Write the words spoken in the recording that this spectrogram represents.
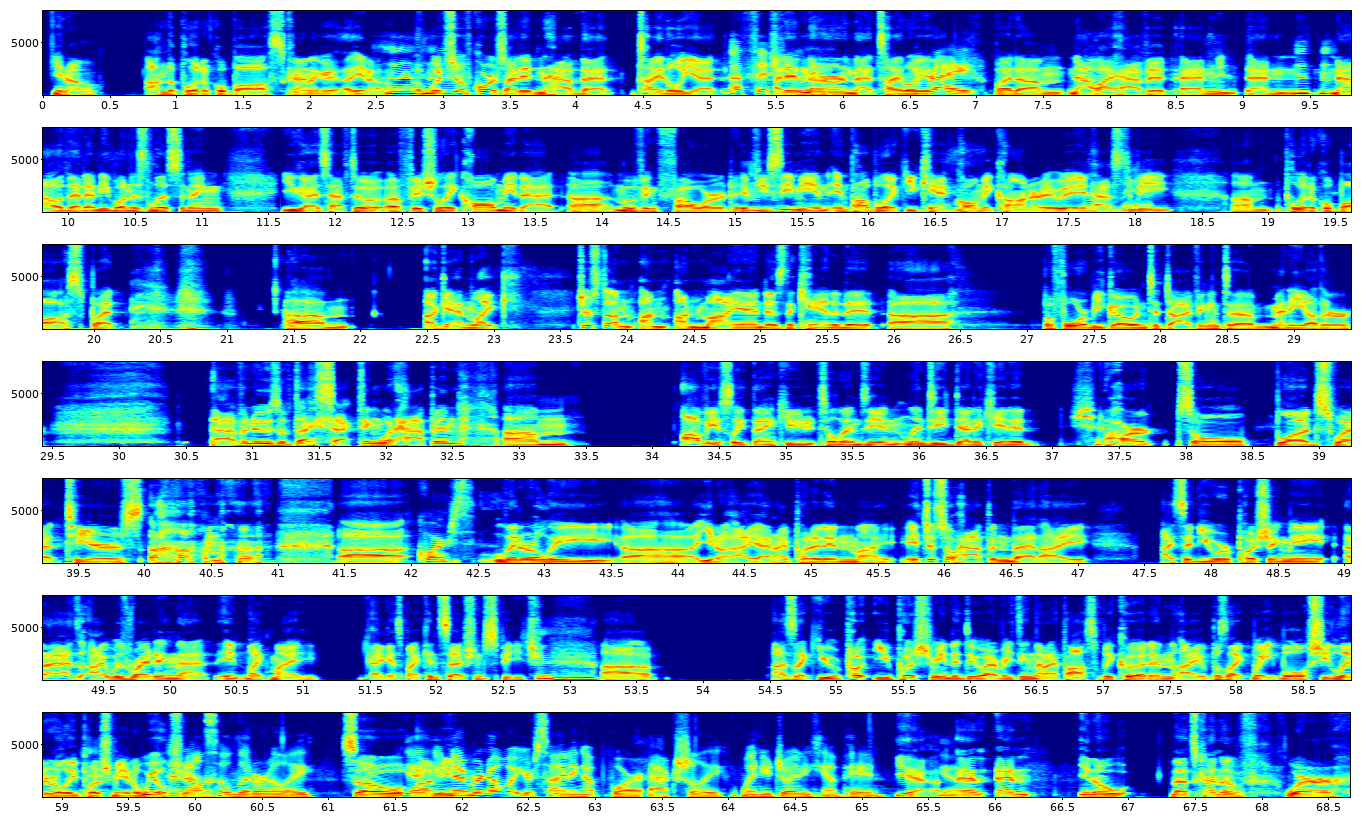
you know. I'm the political boss, kind of, you know. Which, of course, I didn't have that title yet. I didn't earn that title yet. Right. But um, now I have it, and and now that anyone is listening, you guys have to officially call me that uh, moving forward. If you see me in, in public, you can't call me Connor. It, it has to be um, political boss. But um, again, like just on on on my end as the candidate, uh, before we go into diving into many other avenues of dissecting what happened. Um, obviously, thank you to Lindsay and Lindsay dedicated Sure. heart, soul, blood, sweat, tears. Um, uh, Of course. literally, uh, you know, I and I put it in my. It just so happened that I, I said you were pushing me, and as I was writing that in like my, I guess my concession speech. Mm-hmm. Uh, I was like, you put you pushed me to do everything that I possibly could, and I was like, wait, well, she literally pushed me in a wheelchair. And also literally. so Yeah, I you mean, never know what you're signing up for actually when you join a campaign. Yeah, Yeah. and and you know that's kind of where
